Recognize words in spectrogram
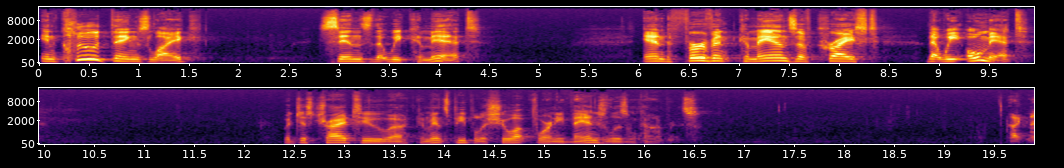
include things like sins that we commit and fervent commands of Christ that we omit but just try to uh, convince people to show up for an evangelism conference. Like, nah,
